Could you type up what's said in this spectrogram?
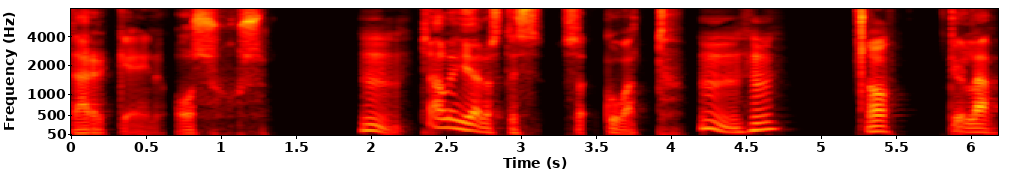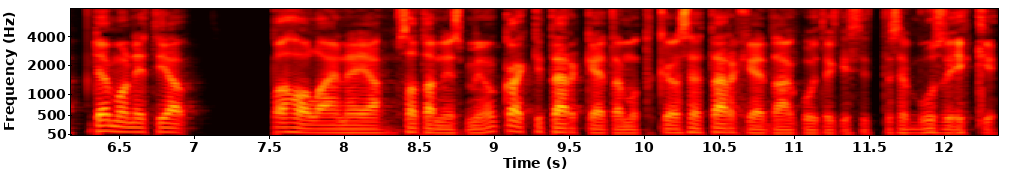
tärkein osuus. Hmm. Se oli hienosti kuvattu. Mm-hmm. Oh, Kyllä, demonit ja paholainen ja satanismi on kaikki tärkeää, mutta kyllä se tärkeintä on kuitenkin sitten se musiikki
